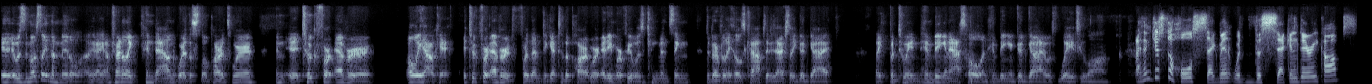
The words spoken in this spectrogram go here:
it, it was mostly in the middle. I, I'm trying to like pin down where the slow parts were. And it took forever. Oh, yeah. Okay. It took forever for them to get to the part where Eddie Murphy was convincing the Beverly Hills cop that he's actually a good guy like between him being an asshole and him being a good guy was way too long. I think just the whole segment with the secondary cops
